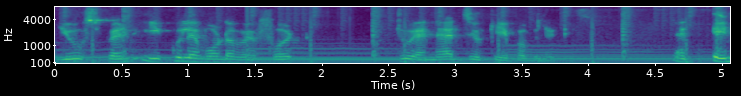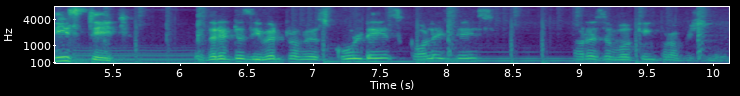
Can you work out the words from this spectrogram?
you spend equal amount of effort to enhance your capabilities at any stage, whether it is even from your school days, college days, or as a working professional.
